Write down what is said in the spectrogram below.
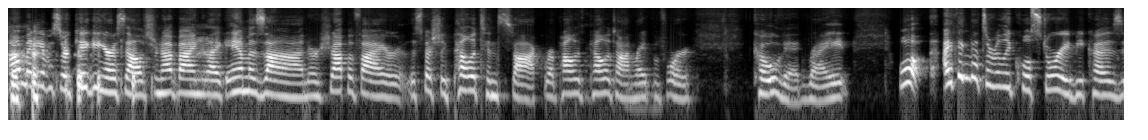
how many of us are kicking ourselves for not buying like Amazon or Shopify or especially Peloton stock or Peloton right before COVID, right? Well, I think that's a really cool story because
